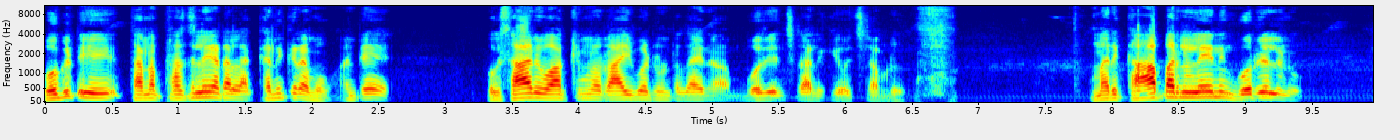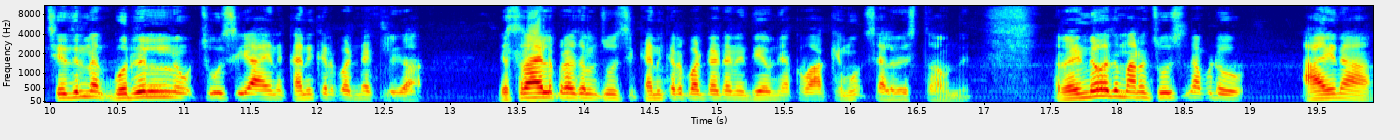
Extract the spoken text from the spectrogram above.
ఒకటి తన ప్రజల ఎడల కనికరము. అంటే ఒకసారి వాక్యంలో రాయబడి ఉంటుంది ఆయన బోధించడానికి వచ్చినప్పుడు. మరి కాపరి లేని గొర్రెలను చెదిరిన గొర్రెలను చూసి ఆయన కనికరపడినట్లుగా ఇస్రాయేల్ ప్రజలను చూసి కనికరపడ్డాడని దేవుని యొక్క వాక్యము సెలవిస్తూ ఉంది. రెండవది మనం చూసినప్పుడు ఆయన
